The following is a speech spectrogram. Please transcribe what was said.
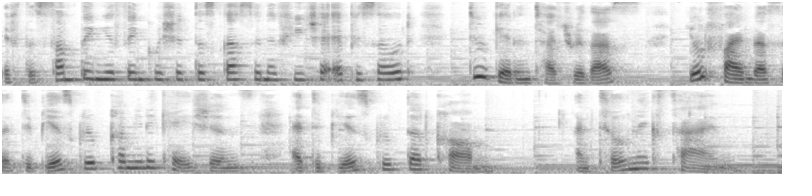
If there's something you think we should discuss in a future episode, do get in touch with us. You'll find us at De Beers Group Communications at debeersgroup.com. Until next time.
